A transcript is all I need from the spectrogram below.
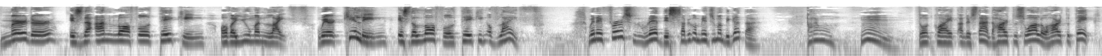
Murder is the unlawful taking of a human life, where killing is the lawful taking of life. When I first read this, sabi ko, medyo mabigat ah. Parang, hmm, don't quite understand. Hard to swallow, hard to take.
